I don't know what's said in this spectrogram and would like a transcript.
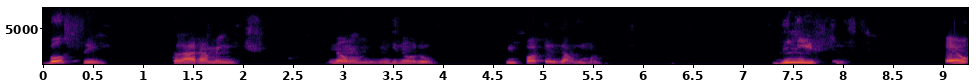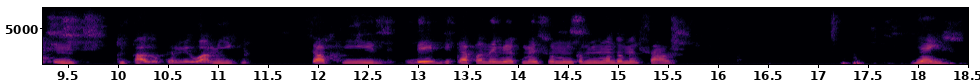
Você, claramente, não ignorou, em hipótese alguma. Vinícius é um que falou que é meu amigo, só que desde que a pandemia começou, nunca me mandou mensagem. E é isso.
